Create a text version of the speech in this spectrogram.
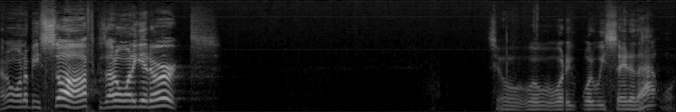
I don't want to be soft because I don't want to get hurt. So, what do, what do we say to that one?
